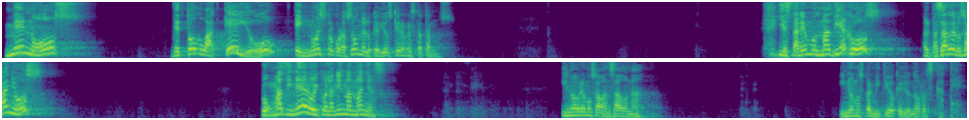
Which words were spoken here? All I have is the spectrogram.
Menos de todo aquello en nuestro corazón de lo que Dios quiere rescatarnos. Y estaremos más viejos al pasar de los años, con más dinero y con las mismas mañas. Y no habremos avanzado nada. Y no hemos permitido que Dios nos rescate.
